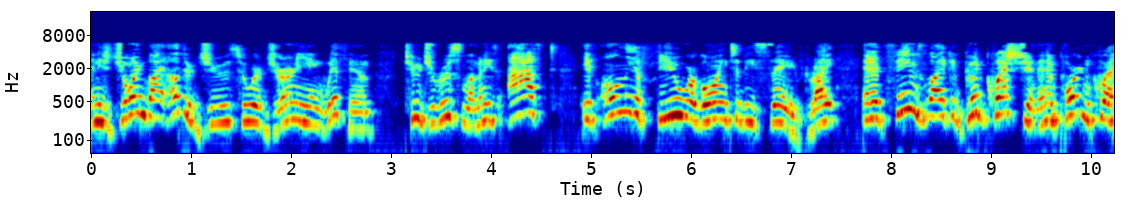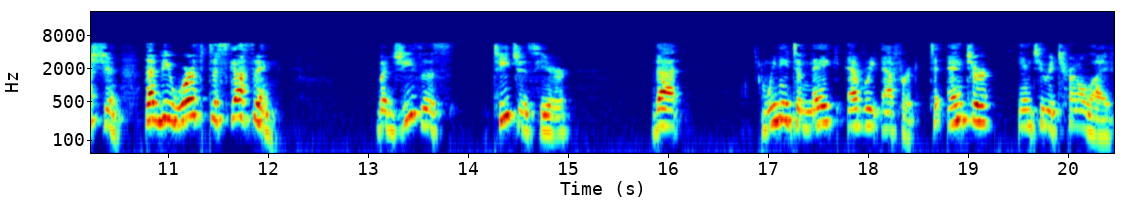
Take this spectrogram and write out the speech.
and he's joined by other Jews who are journeying with him to Jerusalem. And he's asked if only a few were going to be saved, right? And it seems like a good question, an important question that'd be worth discussing. But Jesus teaches here that we need to make every effort to enter into eternal life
